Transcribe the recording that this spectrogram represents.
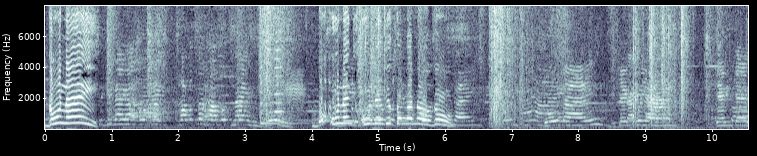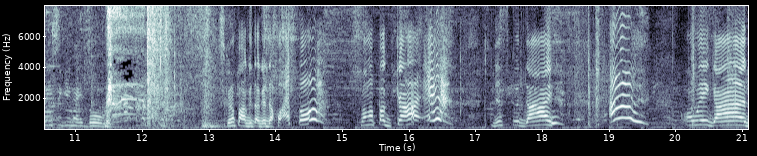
Go, Nay! Sige, Nay. Hakot na hakot, Nay. Go. Unan, unan nyo tong ano, go. Diyos ko, napagod agad ako. Ato! Mga pagkain! Diyos ko, day! Ay! Oh my God!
